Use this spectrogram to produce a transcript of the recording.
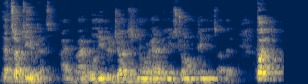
That's up to you guys. I, I will neither judge nor have any strong opinions on that. But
